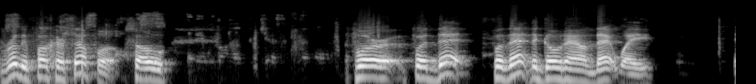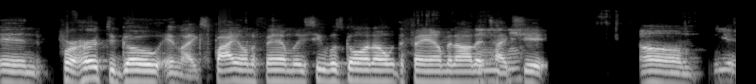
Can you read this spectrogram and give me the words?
really fuck herself up. So for for that for that to go down that way and for her to go and like spy on the family, see what's going on with the fam and all that mm-hmm. type shit. Um yeah.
